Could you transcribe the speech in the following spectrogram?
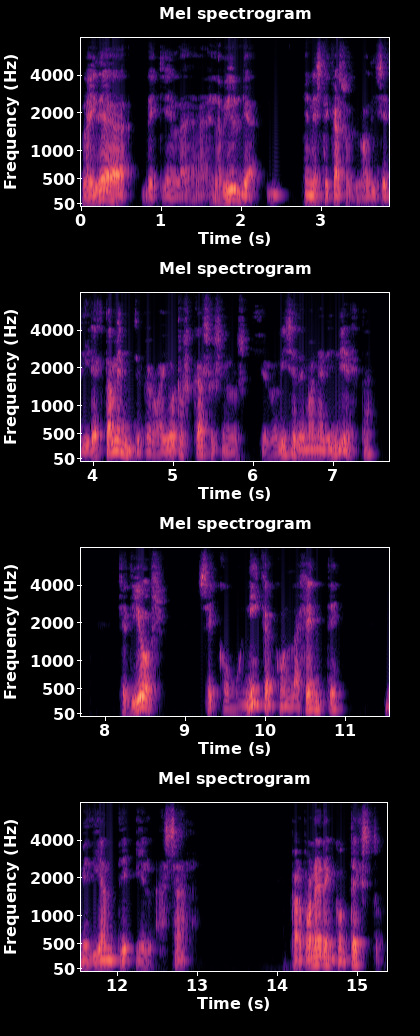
La idea de que en la, Biblia, en este caso lo dice directamente, pero hay otros casos en los que lo dice de manera indirecta, que Dios se comunica con la gente mediante el azar. Para poner en contexto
